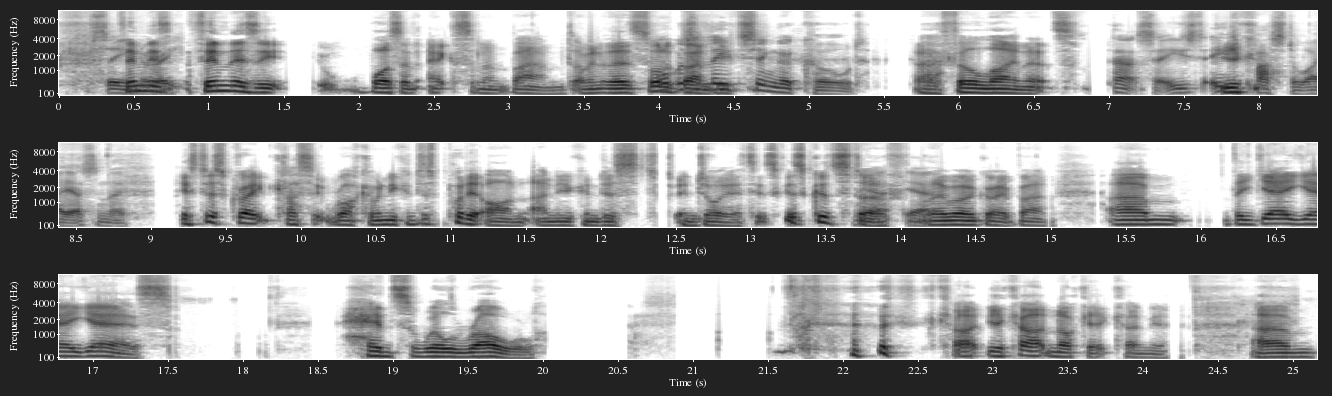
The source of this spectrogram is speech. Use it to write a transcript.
Thin scenery. Lizzy, Thin Lizzy was an excellent band. I mean, they're the sort what of was the lead singer called? uh, Phil Lynott. That's it. He's he's can- passed away, hasn't he? It's just great classic rock. I mean, you can just put it on and you can just enjoy it. It's it's good stuff. yeah. They were a great band. Um, the Yeah Yeah Yeahs. Heads will roll. can't, you can't knock it, can you? Um,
